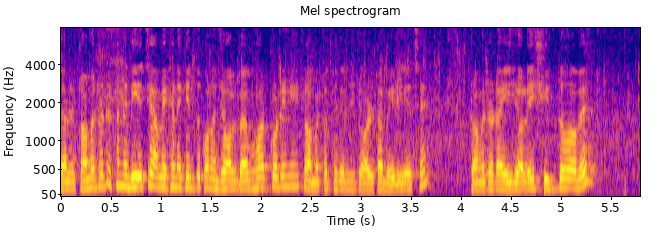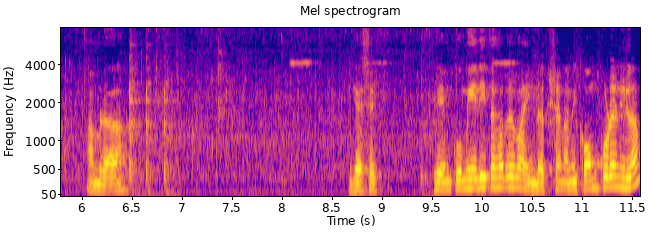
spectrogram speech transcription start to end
তাহলে টমেটোটা এখানে দিয়েছি। আমি এখানে কিন্তু কোনো জল ব্যবহার করিনি। টমেটো থেকে যে জলটা বেরিয়েছে, টমেটোটা এই জলেই সিদ্ধ হবে। আমরা গ্যাসের ফ্লেম কমিয়ে দিতে হবে বা ইন্ডাকশান আমি কম করে নিলাম।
